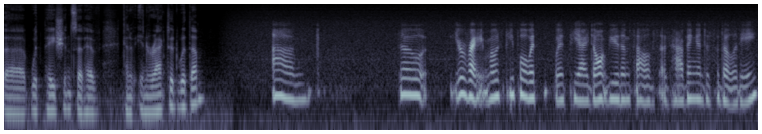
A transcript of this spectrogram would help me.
uh, with patients that have kind of interacted with them? Um, so you're right. Most people with, with PI don't view themselves as having a disability.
